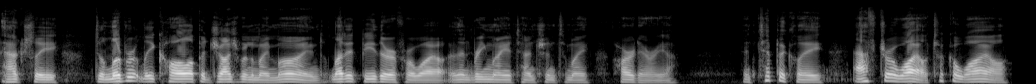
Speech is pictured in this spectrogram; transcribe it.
actually deliberately call up a judgment in my mind, let it be there for a while, and then bring my attention to my heart area. And typically, after a while, took a while,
